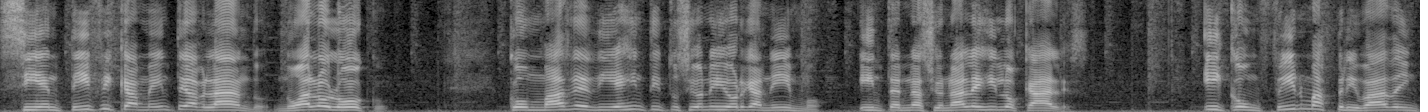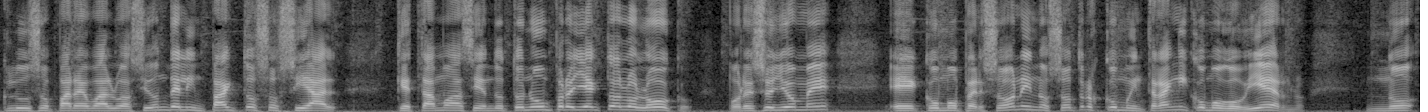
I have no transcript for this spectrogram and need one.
científicamente hablando, no a lo loco, con más de 10 instituciones y organismos internacionales y locales, y con firmas privadas incluso para evaluación del impacto social que estamos haciendo. Esto no es un proyecto a lo loco. Por eso yo me, eh, como persona y nosotros como Intran y como gobierno, no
